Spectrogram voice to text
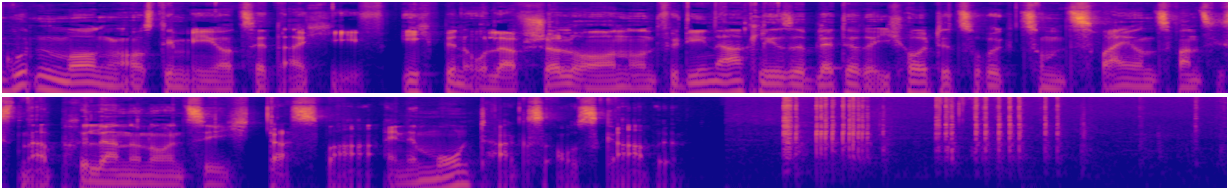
Guten Morgen aus dem EJZ-Archiv. Ich bin Olaf Schöllhorn und für die Nachlese blättere ich heute zurück zum 22. April 91. Das war eine Montagsausgabe.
